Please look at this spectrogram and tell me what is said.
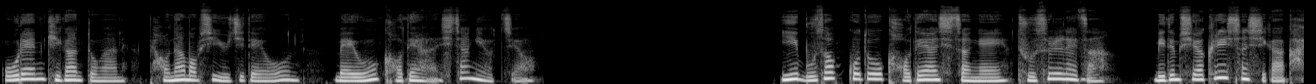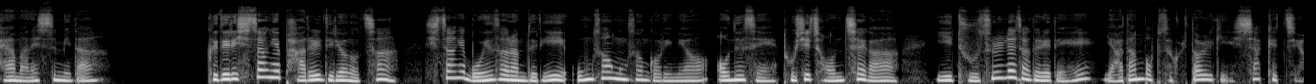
오랜 기간 동안 변함없이 유지되어 온 매우 거대한 시장이었지요. 이 무섭고도 거대한 시장에 두 순례자, 믿음 씨와 크리스천 씨가 가야만 했습니다. 그들이 시장에 발을 들여놓자 시장에 모인 사람들이 웅성웅성거리며 어느새 도시 전체가 이 두 순례자들에 대해 야단법석을 떨기 시작했지요.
